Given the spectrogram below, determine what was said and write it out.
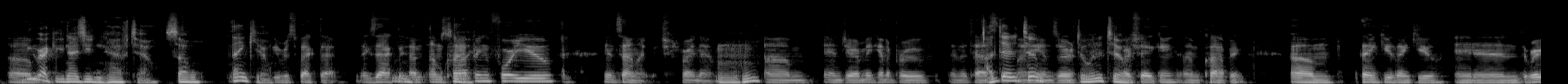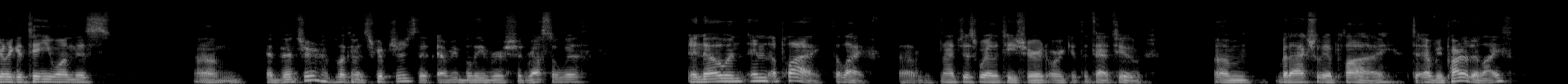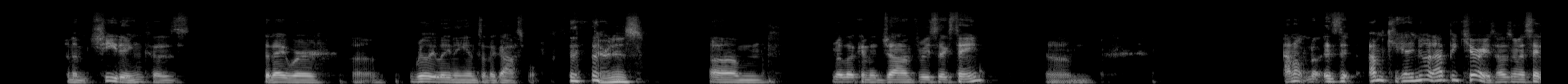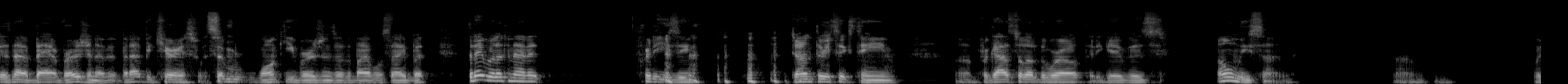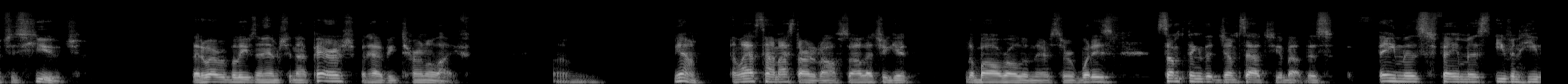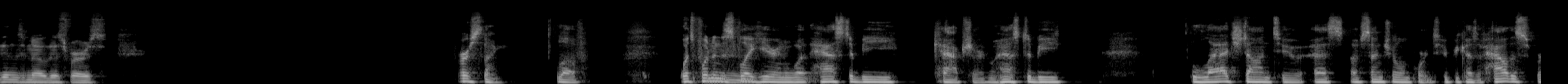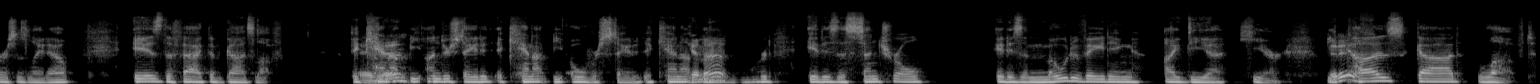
Um, you recognize you didn't have to, so thank you. We respect that. Exactly. Mm, I'm, I'm clapping for you in sign language right now. hmm Um, and Jeremy can approve and attest I did my it too. hands are, Doing it too. are shaking. I'm clapping. Um, thank you, thank you. And we're going to continue on this um, adventure of looking at scriptures that every believer should wrestle with and know and, and apply to life. Um, not just wear the t-shirt or get the tattoo, um, but actually apply to every part of their life. And I'm cheating because today we're uh, really leaning into the gospel. There it is. Um, we're looking at John three sixteen. Um, I don't know. Is it? I'm. You know what? I'd be curious. I was going to say there's not a bad version of it, but I'd be curious what some wonky versions of the Bible say. But today we're looking at it pretty easy. John three sixteen. Um, For God so loved the world that He gave His only Son, um, which is huge. That whoever believes in Him should not perish but have eternal life. Um, yeah. And last time I started off, so I'll let you get the ball rolling there, sir. What is something that jumps out to you about this famous, famous, even heathens know this verse? First thing, love. What's put in display Mm. here and what has to be captured, what has to be latched onto as of central importance here because of how this verse is laid out is the fact of God's love. It Amen. cannot be understated. It cannot be overstated. It cannot, Cannot. be ignored. It is a central, it is a motivating idea here. Because God loved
